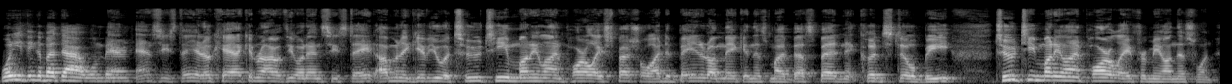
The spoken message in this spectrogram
What do you think about that one, Baron? NC State. Okay, I can ride with you on NC State. I'm going to give you a two team money line parlay special. I debated on making this my best bet, and it could still be. Two team money line parlay for me on this one.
